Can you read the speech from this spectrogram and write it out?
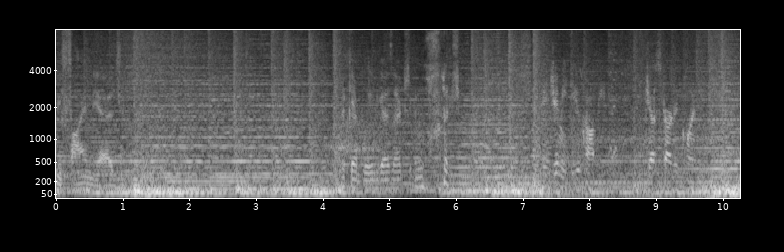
you find the edge. I can't believe you guys are actually gonna watch. Hey Jimmy, do you copy? Just started climbing.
